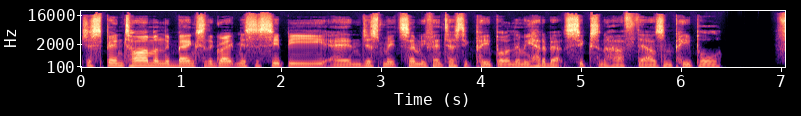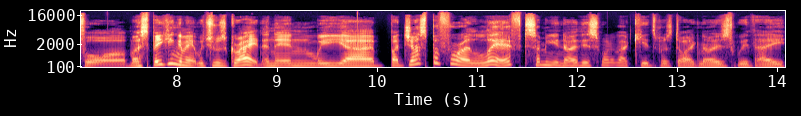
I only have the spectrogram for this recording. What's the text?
just spend time on the banks of the Great Mississippi and just meet so many fantastic people. And then we had about six and a half thousand people for my speaking event, which was great. And then we, uh, but just before I left, some of you know this, one of our kids was diagnosed with a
